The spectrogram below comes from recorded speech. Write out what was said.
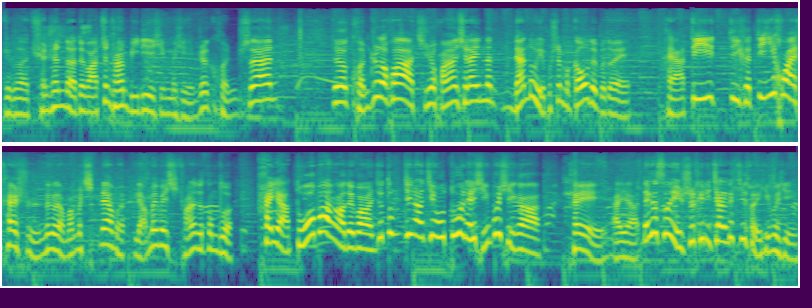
这个全身的，对吧？正常比例行不行？这捆虽然这个捆制的话，其实还原起来那难度也不是那么高，对不对？哎呀，第一第一个第一话开始那个两妹妹两妹两妹妹起床那个动作，哎呀，多棒啊，对吧？你这动经常见我多一点行不行啊？嘿，哎呀，那个摄影师给你加了个鸡腿行不行？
